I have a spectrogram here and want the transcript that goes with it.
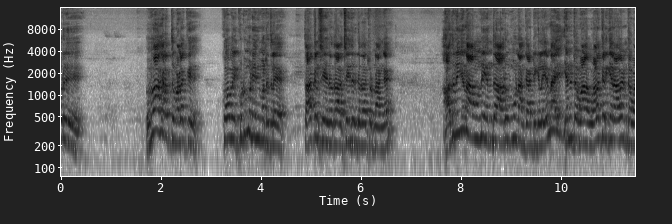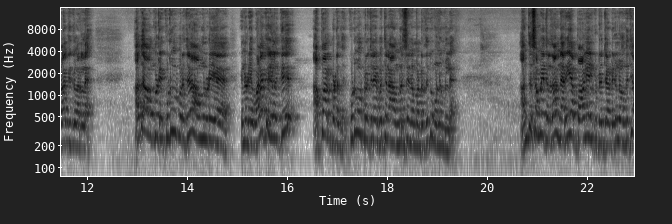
ஒரு விவாகரத்து வழக்கு கோவை குடும்ப நீதிமன்றத்தில் தாக்கல் செய்கிறதா செய்திருக்கதா சொன்னாங்க. அதுலேயும் நான் ஒன்றும் எந்த ஆர்வமும் நான் காட்டிக்கல. ஏன்னா என்கிட்ட வ வழக்கறிஞராக என்கிட்ட வழக்குக்கு வரல. அது அவங்களுடைய குடும்ப பிரச்சனை அவங்களுடைய என்னுடைய வழக்குகளுக்கு அப்பாற்பட்டது. குடும்ப பிரச்சனையை பற்றி நான் விமர்சனம் பண்ணுறதுக்கு ஒன்றும் இல்லை அந்த சமயத்தில் தான் நிறைய பாலியல் குற்றச்சாட்டுகள் வந்துச்சு.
